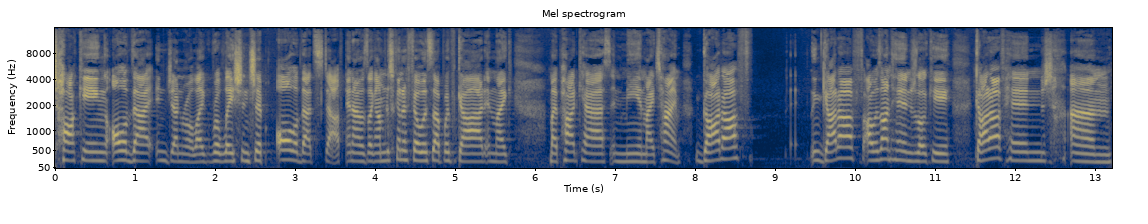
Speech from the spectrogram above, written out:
talking, all of that in general, like relationship, all of that stuff. And I was like, I'm just gonna fill this up with God and like my podcast and me and my time. Got off got off I was on Hinge, Loki. Got off Hinge. Um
